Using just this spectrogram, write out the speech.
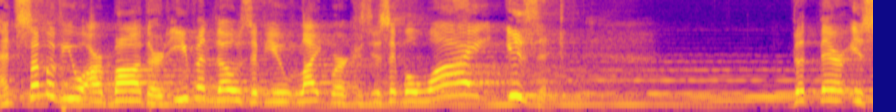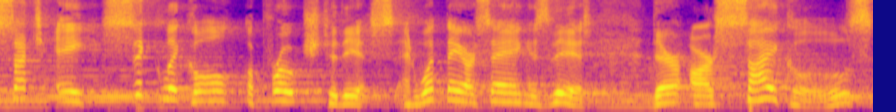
And some of you are bothered, even those of you light workers, you say, well, why is it that there is such a cyclical approach to this? And what they are saying is this there are cycles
